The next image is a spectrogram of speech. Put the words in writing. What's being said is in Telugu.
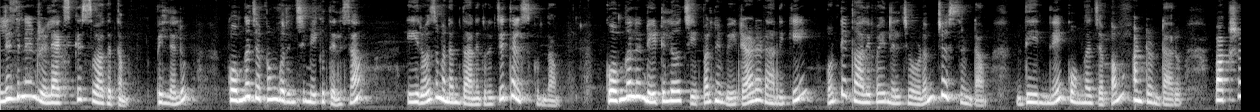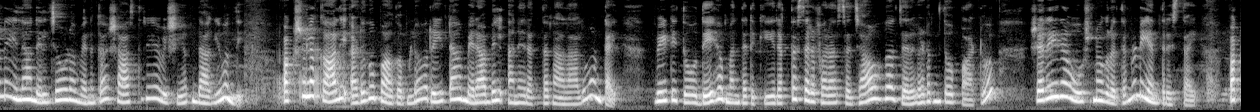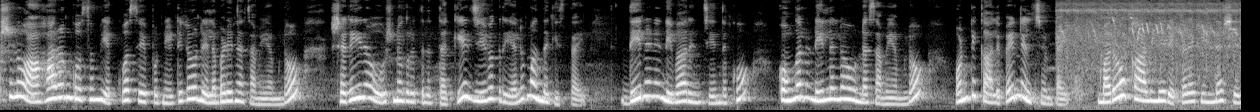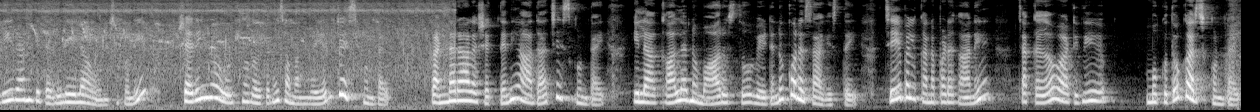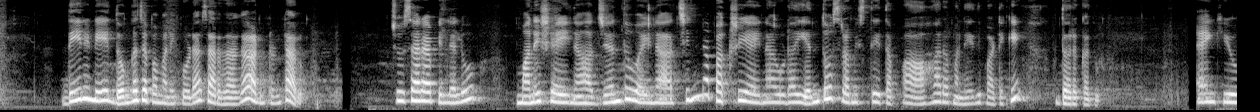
లిజన్ అండ్ రిలాక్స్కి స్వాగతం. పిల్లలు కొంగ జపం గురించి మీకు తెలుసా? ఈరోజు మనం దాని గురించి తెలుసుకుందాం. కొంగలు నీటిలో చేపల్ని వేటాడడానికి ఒంటి కాలిపై నిల్చోవడం చూస్తుంటాం. దీన్నే కొంగ జపం అంటుంటారు. పక్షులు ఇలా నిల్చోవడం వెనుక శాస్త్రీయ విషయం దాగి ఉంది. పక్షుల కాలి అడుగు భాగంలో రీటా మెరాబిల్ అనే రక్తనాళాలు ఉంటాయి. వీటితో దేహమంతటికి రక్త సరఫరా సజావుగా జరగడంతో పాటు శరీర ఉష్ణోగ్రతను నియంత్రిస్తాయి. పక్షులు ఆహారం కోసం ఎక్కువసేపు నీటిలో నిలబడిన సమయంలో శరీర ఉష్ణోగ్రతలు తగ్గి జీవక్రియలు మందగిస్తాయి. దీనిని నివారించేందుకు కొంగలు నీళ్ళలో ఉన్న సమయంలో ఒంటి కాలిపై నిల్చుంటాయి. మరో కాలిని రెక్కల కింద శరీరానికి తగిలేలా ఉంచుకొని శరీర ఉష్ణోగ్రతను సమన్వయం చేసుకుంటాయి. కండరాల శక్తిని ఆదా చేసుకుంటాయి. ఇలా కాళ్ళను మారుస్తూ వేటను కొనసాగిస్తాయి. చేపలు కనపడగానే చక్కగా వాటిని ముక్కుతో కరుచుకుంటాయి. దీనినే దొంగ జపం అని కూడా సరదాగా అంటుంటారు. చూసారా పిల్లలు? మనిషి అయినా జంతువు అయినా చిన్న పక్షి అయినా కూడా ఎంతో శ్రమిస్తే తప్ప ఆహారం అనేది వాటికి దొరకదు. Thank you.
